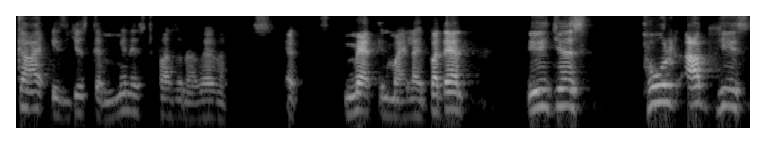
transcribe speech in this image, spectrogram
guy is just the meanest person I've ever met in my life. But then he just pulled up his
